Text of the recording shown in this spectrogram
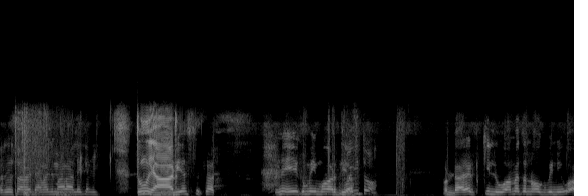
अरे सारा डैमेज मारा लेकिन तू यार। ने एक में ही मार दिया। वही तो। और डायरेक्ट किल हुआ मैं तो नॉक भी नहीं हुआ।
